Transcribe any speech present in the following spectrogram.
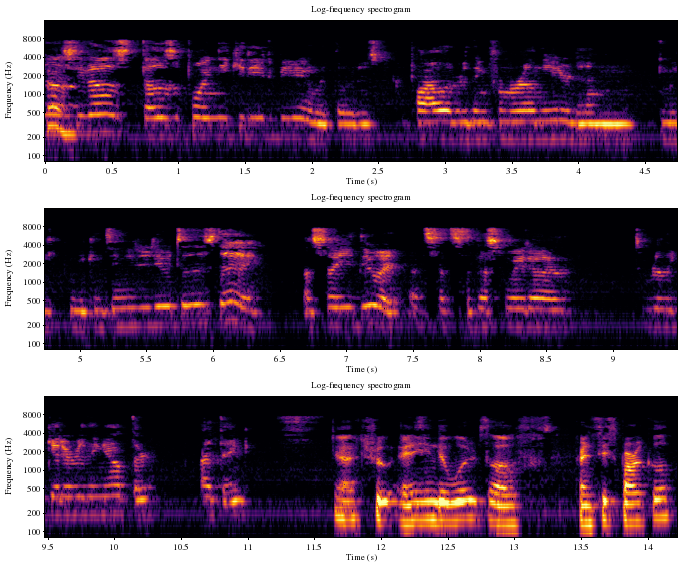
no, see, that was, that was the point in EQD to begin with, though. Just compile everything from around the internet, and we, we continue to do it to this day. That's how you do it. That's, that's the best way to, to really get everything out there, I think. Yeah, true. And in the words of Francis Sparkle,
